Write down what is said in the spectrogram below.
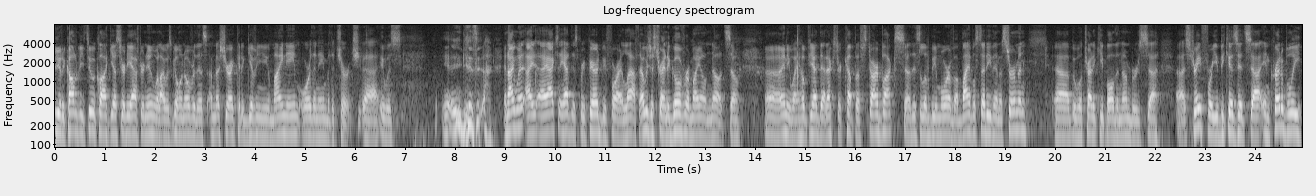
you'd have called me 2 o'clock yesterday afternoon while I was going over this, I'm not sure I could have given you my name or the name of the church. Uh, it was, and I went, I, I, actually had this prepared before I left. I was just trying to go over my own notes. So uh, anyway, I hope you had that extra cup of Starbucks. Uh, this is a little bit more of a Bible study than a sermon, uh, but we'll try to keep all the numbers uh, uh, straight for you because it's incredibly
